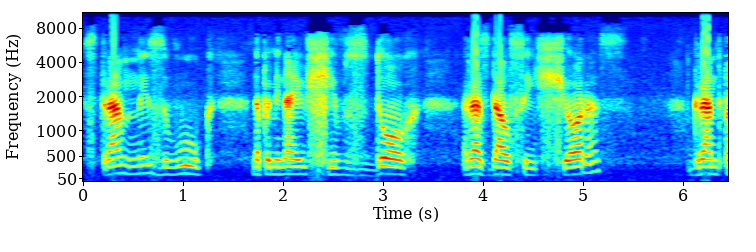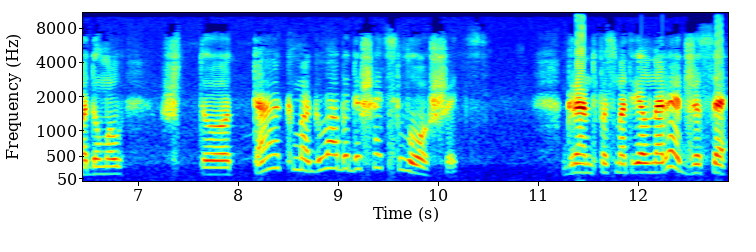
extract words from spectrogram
Странный звук, напоминающий вздох, раздался еще раз. Грант подумал, что так могла бы дышать лошадь. Грант посмотрел на Реджеса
